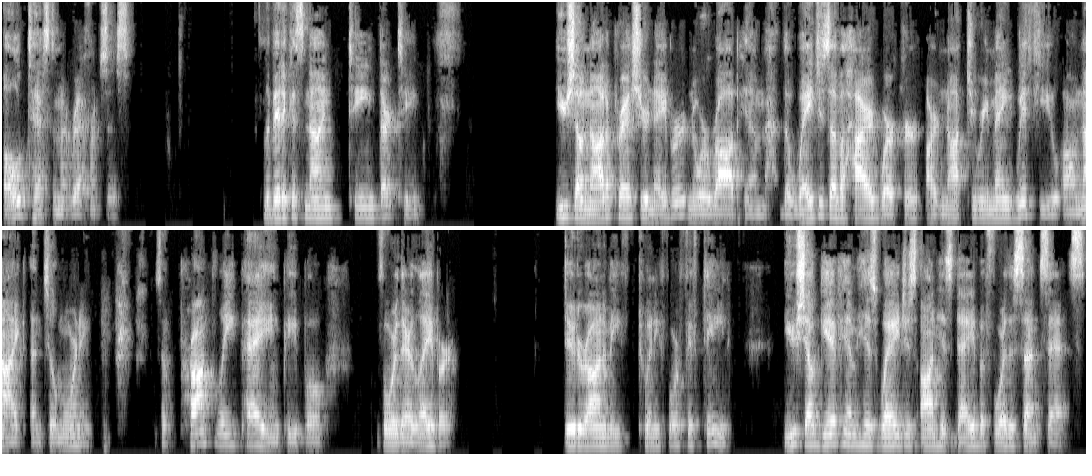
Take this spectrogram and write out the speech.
Old Testament references. Leviticus 19 13. You shall not oppress your neighbor nor rob him. The wages of a hired worker are not to remain with you all night until morning. So, promptly paying people for their labor. Deuteronomy 24 15. You shall give him his wages on his day before the sun sets.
